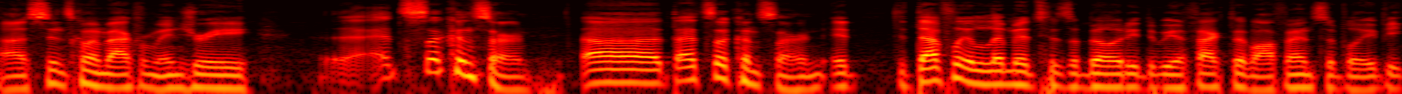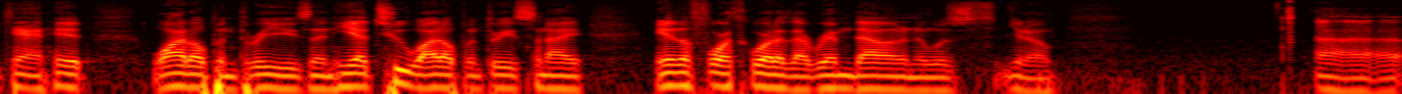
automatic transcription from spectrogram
uh, since coming back from injury. It's a concern. Uh, that's a concern. It, it, definitely limits his ability to be effective offensively if he can't hit wide open threes. And he had two wide open threes tonight in the fourth quarter that rimmed out, and it was you know uh,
